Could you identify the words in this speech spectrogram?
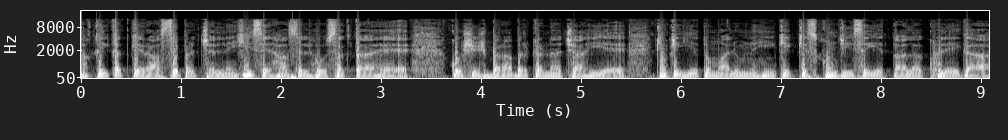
حقیقت کے راستے پر چلنے ہی سے حاصل ہو سکتا ہے۔ کوشش برابر کرنا چاہیے، کیونکہ یہ تو معلوم نہیں کہ کس کنجی سے یہ تالا کھلے گا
